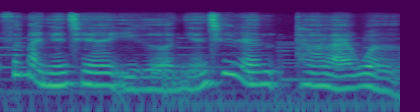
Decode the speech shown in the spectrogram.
三百年前，一个年轻人他来问。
